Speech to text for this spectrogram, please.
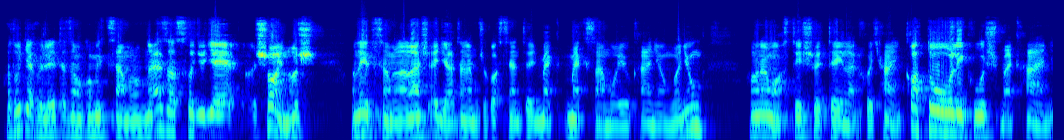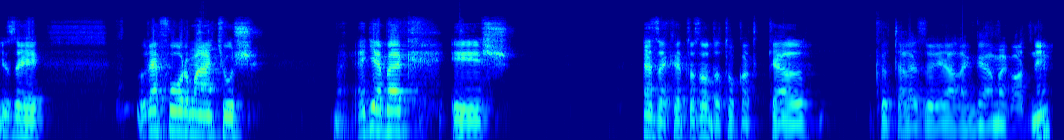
Ha tudják, hogy létezem, akkor mit számolunk? Na ez az, hogy ugye sajnos a népszámlálás egyáltalán nem csak azt jelenti, hogy meg, megszámoljuk hányan vagyunk, hanem azt is, hogy tényleg, hogy hány katolikus, meg hány izé, református, meg egyebek, és ezeket az adatokat kell kötelező jelleggel megadni.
